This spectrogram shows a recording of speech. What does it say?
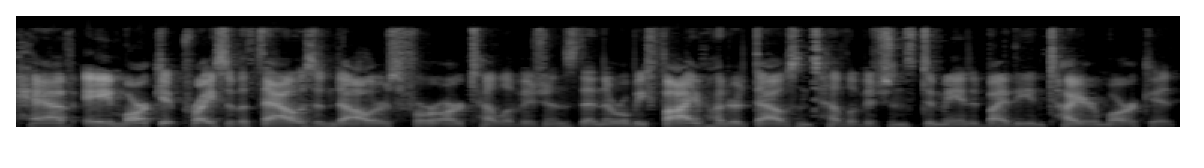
have a market price of $1,000 for our televisions, then there will be 500,000 televisions demanded by the entire market.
